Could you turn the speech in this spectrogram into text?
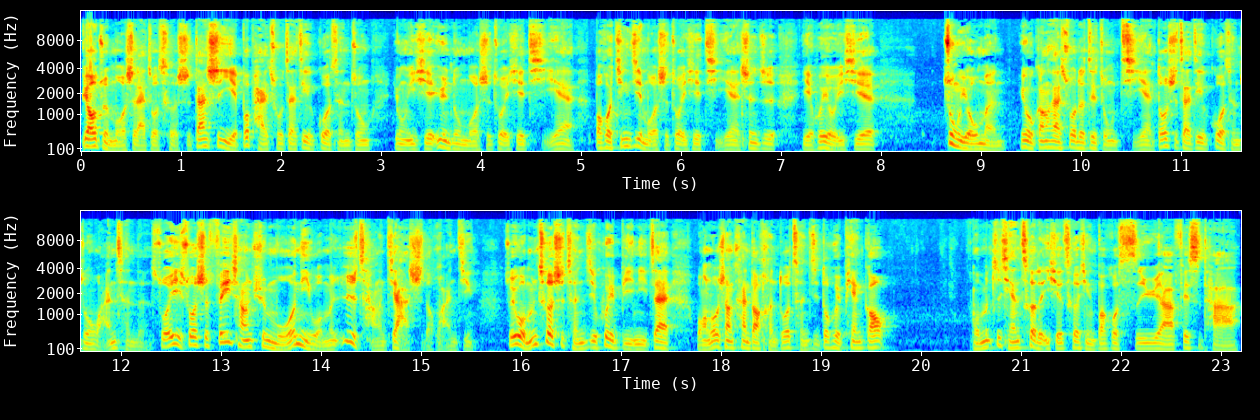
标准模式来做测试，但是也不排除在这个过程中用一些运动模式做一些体验，包括经济模式做一些体验，甚至也会有一些重油门，因为我刚才说的这种体验都是在这个过程中完成的，所以说是非常去模拟我们日常驾驶的环境，所以我们测试成绩会比你在网络上看到很多成绩都会偏高。我们之前测的一些车型，包括思域啊、菲斯塔，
